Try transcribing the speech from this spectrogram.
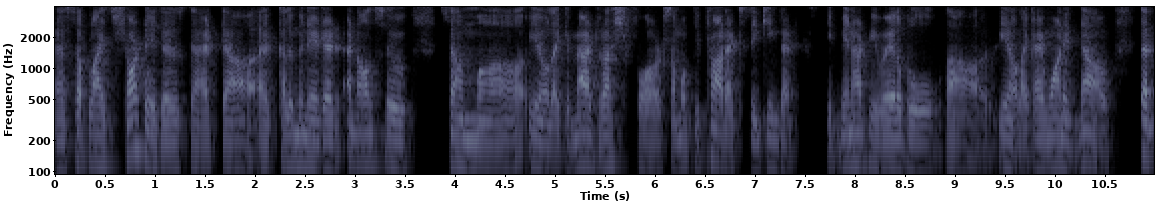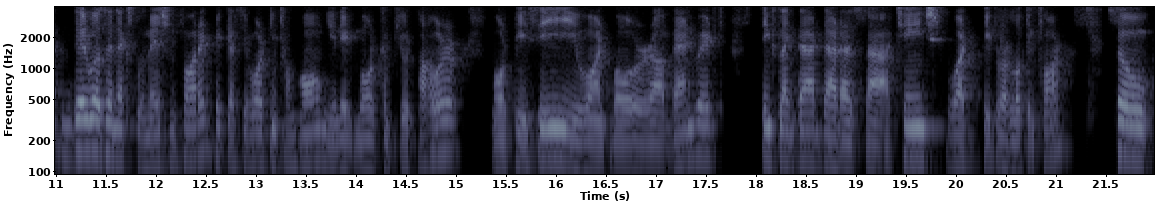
uh, supply shortages that uh, culminated, and also some, uh, you know, like a mad rush for some of the products, thinking that it may not be available, uh, you know, like I want it now. That there was an explanation for it because you're working from home, you need more compute power, more PC, you want more uh, bandwidth things like that, that has uh, changed what people are looking for. So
